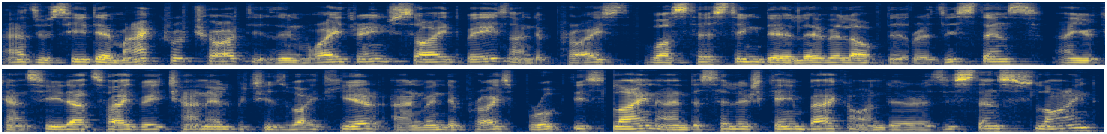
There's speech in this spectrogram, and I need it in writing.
As you see, the macro chart is in wide range sideways, and the price was testing the level of the resistance. And you can see that sideways channel, which is right here. And when the price broke this line and the sellers came back on the resistance line,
